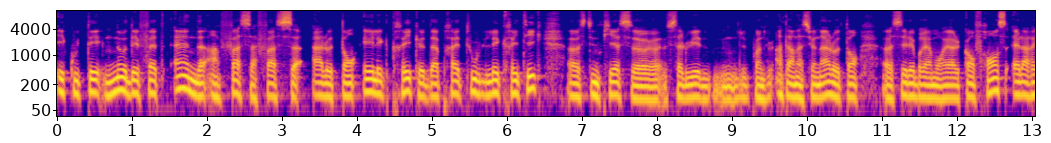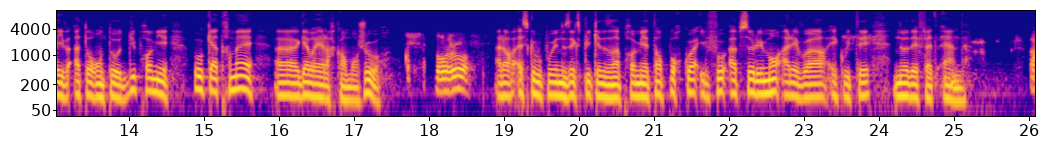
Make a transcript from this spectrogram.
Écoutez nos défaites End, un face-à-face à le temps électrique d'après tous les critiques. Euh, c'est une pièce saluée du point de vue international, autant célébrée à Montréal qu'en France. Elle arrive à Toronto du 1er au 4 mai. Euh, Gabriel Arcan, bonjour. Bonjour. Alors, est-ce que vous pouvez nous expliquer dans un premier temps pourquoi il faut absolument aller voir, écouter No Defeat End?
